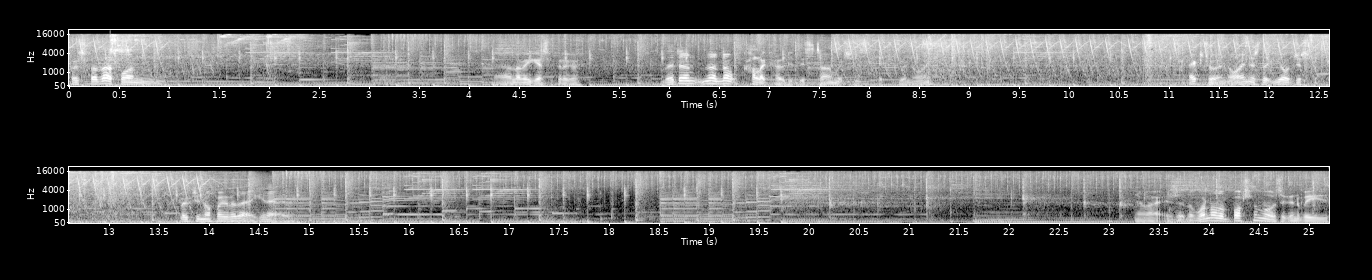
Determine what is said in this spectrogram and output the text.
Press for that one. Uh, let me guess, I've got to go. They don't, they're not color coded this time, which is extra annoying. Extra annoying is that you're just floating off over there, you know. Alright, is it the one on the bottom or is it going to be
